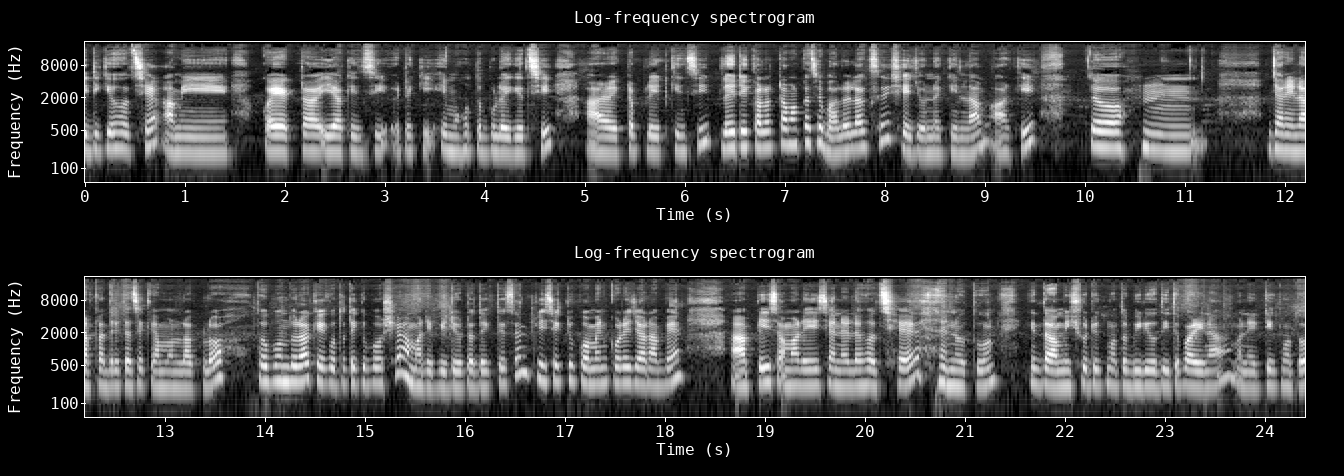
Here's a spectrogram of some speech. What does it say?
এদিকে হচ্ছে আমি কয়েকটা ইয়া কিনছি, এটা কি এই মুহূর্তে ভুলে গেছি, আর একটা প্লেট কিনছি। প্লেটের কালারটা আমার কাছে ভালো লাগছে, সেই জন্য কিনলাম আর কি। তো জানি না আপনাদের কাছে কেমন লাগল। তো বন্ধুরা, কে কোথা থেকে বসে আমার এই ভিডিওটা দেখতেছেন প্লিজ একটু কমেন্ট করে জানাবেন। প্লিজ আমার এই চ্যানেলে হচ্ছে নতুন, কিন্তু আমি সঠিক মতো ভিডিও দিতে পারি না মানে ঠিক মতো।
